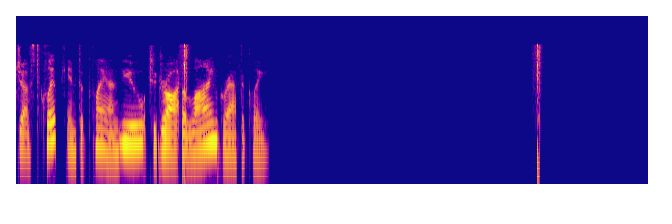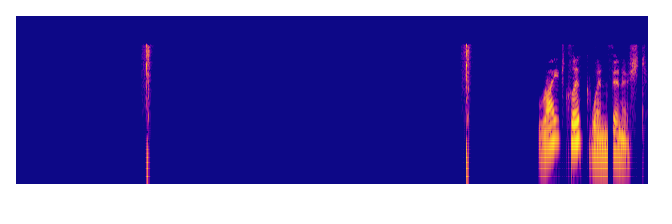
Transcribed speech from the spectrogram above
Just click into Plan View to draw the line graphically. Right-click when finished.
